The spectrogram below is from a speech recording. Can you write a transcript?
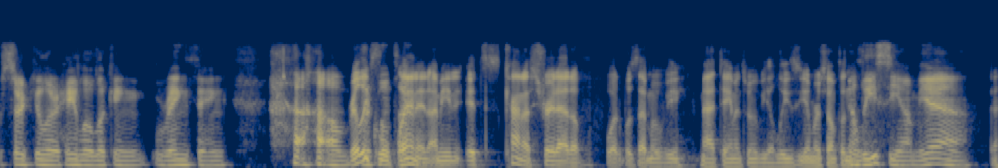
circular halo-looking ring thing. um, really cool planet. I mean, it's kind of straight out of what was that movie? Matt Damon's movie Elysium or something. Elysium, yeah.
